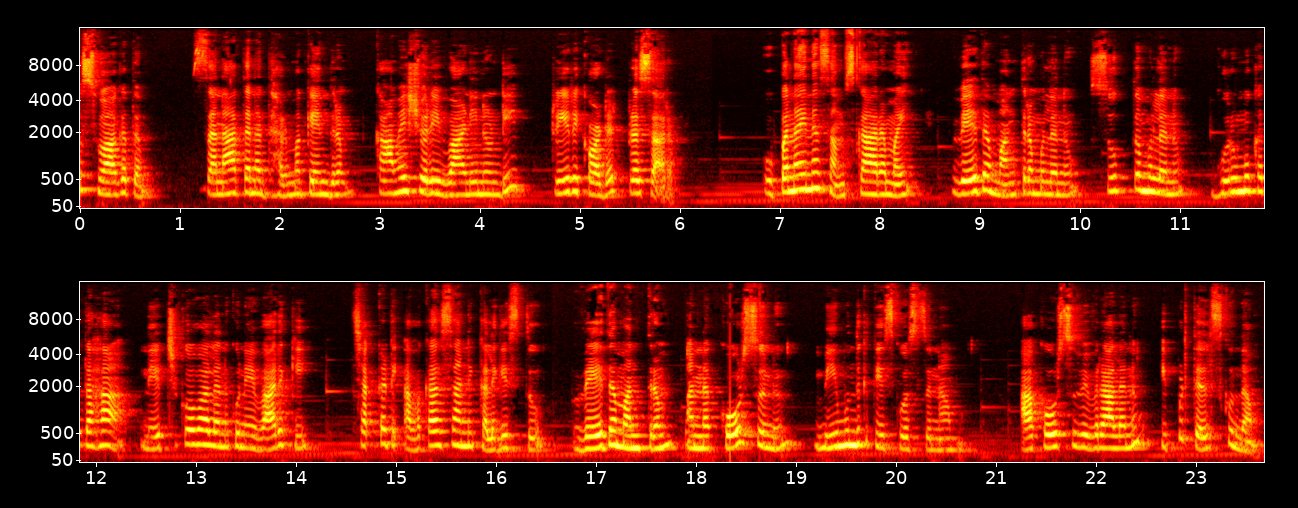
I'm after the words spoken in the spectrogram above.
స్వాగతం. సనాతన ధర్మ కేంద్రం కామేశ్వరి వాణి నుండి ప్రీ రికార్డెడ్ ప్రసారం. ఉపనయన సంస్కారమై వేద మంత్రములను సూక్తములను గురుముఖత నేర్చుకోవాలనుకునే వారికి చక్కటి అవకాశాన్ని కలిగిస్తూ వేద మంత్రం అన్న కోర్సును మీ ముందుకు తీసుకువస్తున్నాము ఆ కోర్సు వివరాలను ఇప్పుడు తెలుసుకుందాం.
